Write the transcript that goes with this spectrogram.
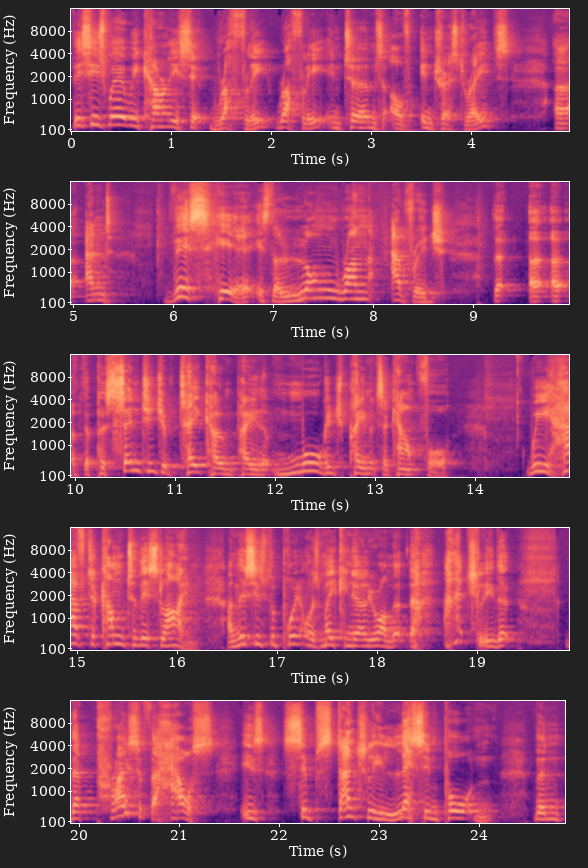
this is where we currently sit roughly, roughly in terms of interest rates. Uh, and this here is the long run average uh, of the percentage of take home pay that mortgage payments account for. We have to come to this line. And this is the point I was making earlier on that actually that the price of the house is substantially less important than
